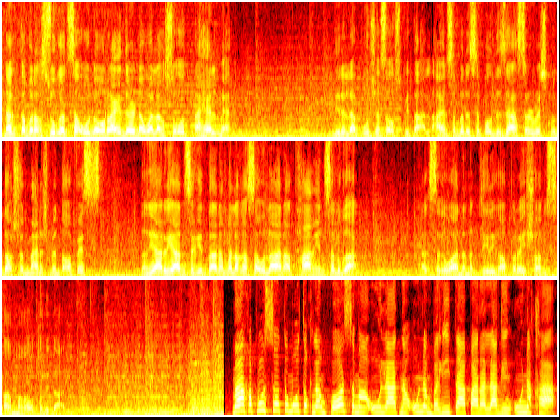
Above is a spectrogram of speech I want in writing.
Nagtamo ng sugat sa ulo ang rider na walang suot na helmet. Dinala po siya sa ospital. Ayon sa Municipal Disaster Risk Reduction Management Office, nangyari yan sa gitna ng malakas na ulan at hangin sa lugar. Nagsagawa na ng clearing operations ang mga otoridad. Mga kapuso, tumutok lang po sa mga ulat ng unang balita para laging una ka.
